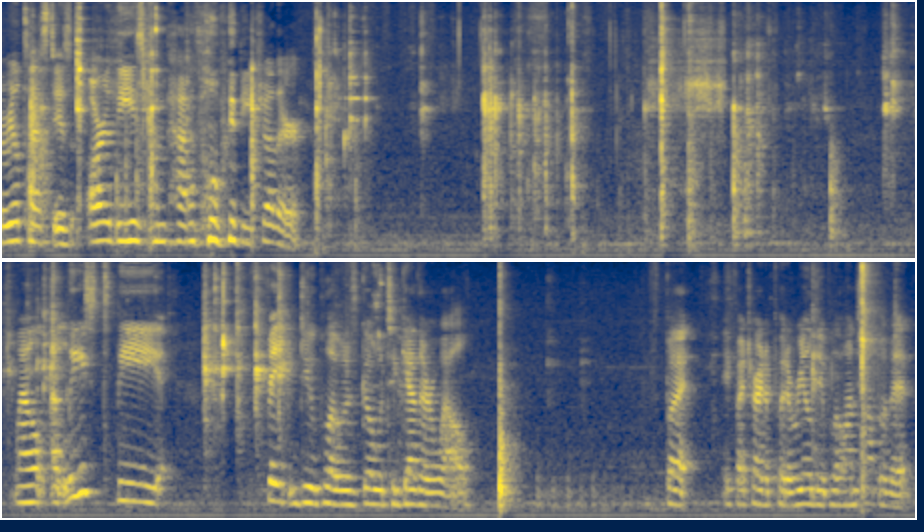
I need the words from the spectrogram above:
The real test is, are these compatible with each other? Well, at least the fake Duplos go together well. But if I try to put a real Duplo on top of it,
